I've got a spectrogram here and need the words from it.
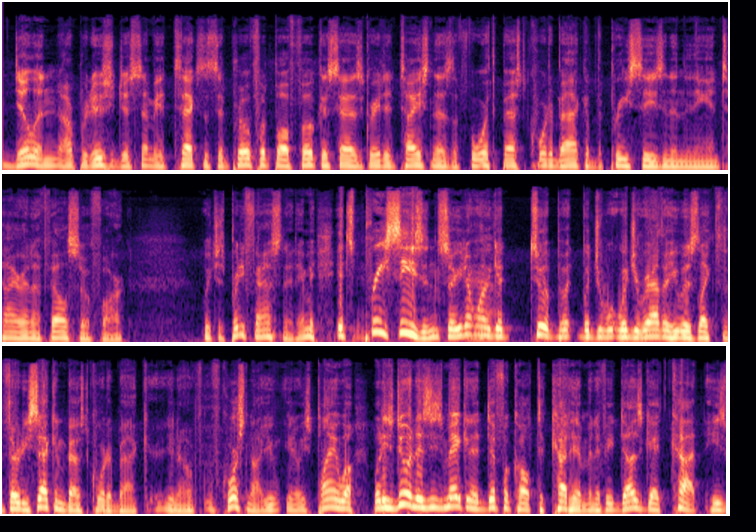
Dylan, our producer, just sent me a text that said Pro Football Focus has graded Tyson as the fourth best quarterback of the preseason in the entire NFL so far, which is pretty fascinating. I mean, it's yeah. preseason, so you don't yeah. want to get to it, but would you would you rather he was like the 32nd best quarterback? You know, of course not. You you know, he's playing well. What he's doing is he's making it difficult to cut him, and if he does get cut, he's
